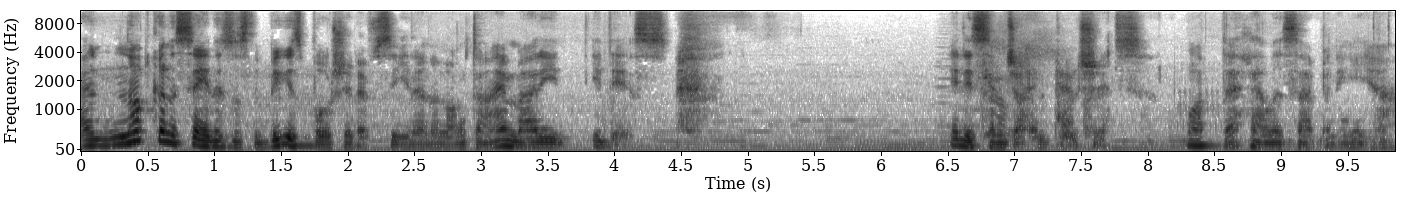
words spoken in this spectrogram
I'm not gonna say this is the biggest bullshit I've seen in a long time, but it, it is. It is some giant bullshit. What the hell is happening here?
